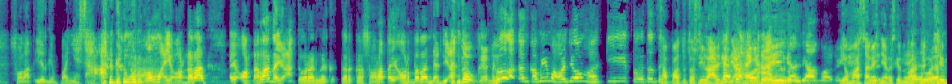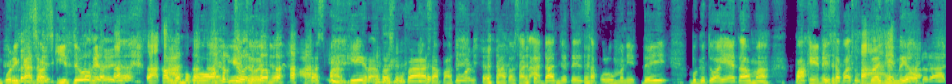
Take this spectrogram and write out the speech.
salat ieu ge panyesaan kang mun kamu aya orderan aya orderan aya aturan ke ke, ke salat aya orderan da diantaukeun heula kan kami mah ojol mah kitu eta teh. Sepatu terus dilari di anggo deui gitu. ya mas sanes nyareskeun batur sim kuring kantos gitu gitu nya lah kan udah buka kartu. gitu nya atas parkir atas buka sepatu atosan adan teh 10 menit deui. Begitu aya eta mah pake deui sepatu banyak deui orderan.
